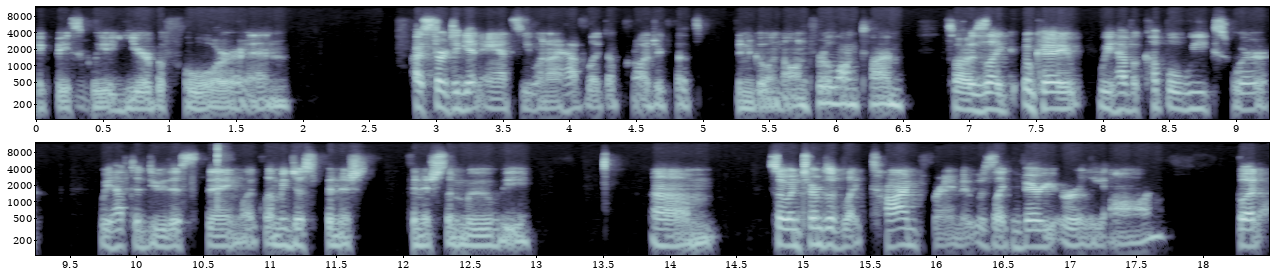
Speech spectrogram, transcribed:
like basically mm. a year before and I start to get antsy when I have like a project that's been going on for a long time. So I was like, okay, we have a couple weeks where we have to do this thing. Like, let me just finish finish the movie. Um, so in terms of like time frame, it was like very early on, but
